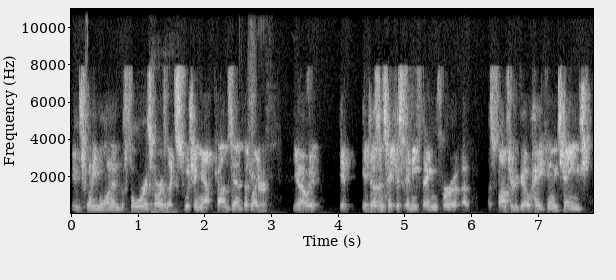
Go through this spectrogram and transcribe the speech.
in 21 and before, as far as like switching out content. But like, sure. you know, it it it doesn't take us anything for a, a sponsor to go, hey, can we change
